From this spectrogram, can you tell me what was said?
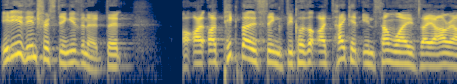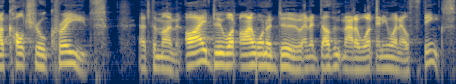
It is interesting, isn't it, that I, I pick those things because I take it in some ways they are our cultural creeds at the moment. I do what I want to do, and it doesn't matter what anyone else thinks.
